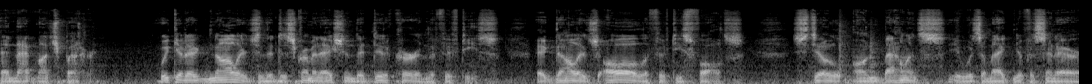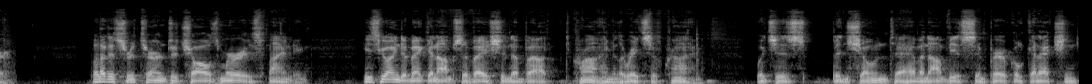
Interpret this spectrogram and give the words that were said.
and that much better. We could acknowledge the discrimination that did occur in the 50s, acknowledge all the 50s faults. Still, on balance, it was a magnificent error. But let us return to Charles Murray's finding. He's going to make an observation about crime and the rates of crime, which has been shown to have an obvious empirical connection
